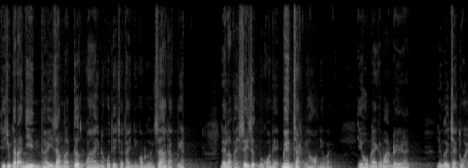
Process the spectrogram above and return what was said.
thì chúng ta đã nhìn thấy rằng là tương lai nó có thể trở thành những con người rất là đặc biệt. Nên là phải xây dựng mối quan hệ bền chặt với họ như vậy. Thì hôm nay các bạn đây là những người trẻ tuổi.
